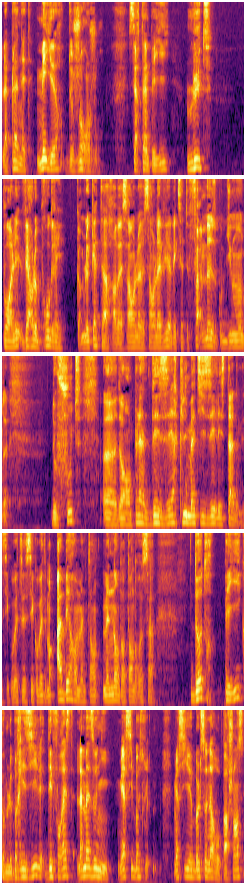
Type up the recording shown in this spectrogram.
la planète meilleure de jour en jour. Certains pays luttent pour aller vers le progrès, comme le Qatar. Ah ben, ça, on l'a, vu avec cette fameuse Coupe du Monde de foot euh, dans plein désert, climatiser les stades. Mais c'est complètement, aberrant maintenant, d'entendre ça. D'autres pays comme le Brésil déforestent l'Amazonie. Merci, merci Bolsonaro. Par chance,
